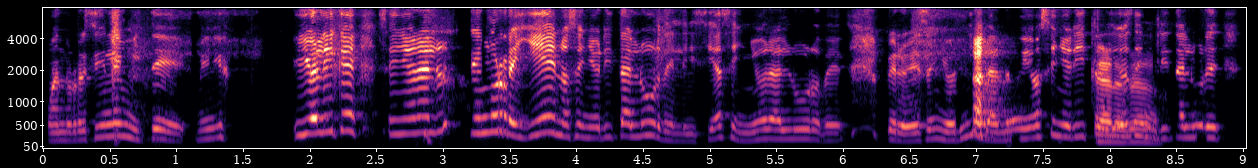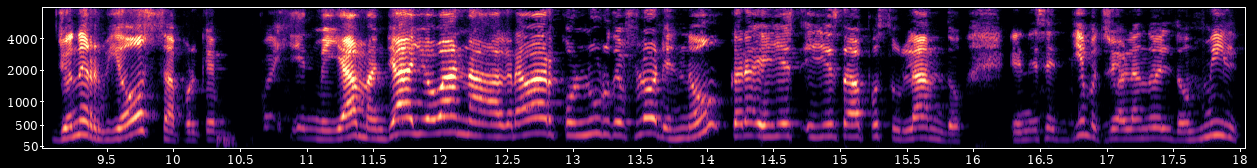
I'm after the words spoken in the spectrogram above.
cuando recién le invité. Me dijo, y yo le dije, señora Lourdes, tengo relleno, señorita Lourdes. Le decía señora Lourdes, pero es señorita, ¿no? Yo, señorita, yo, señorita Lourdes. Yo nerviosa porque pues, me llaman, ya, Giovanna, a grabar con Lourdes Flores, ¿no? Ella, ella estaba postulando en ese tiempo, estoy hablando del 2000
